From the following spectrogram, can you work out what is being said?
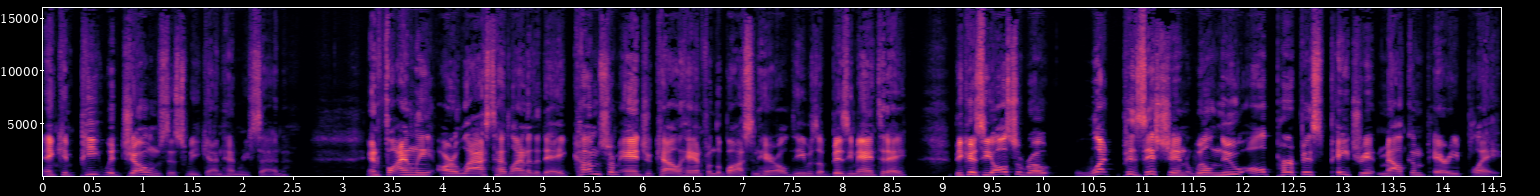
and compete with Jones this weekend, Henry said. And finally, our last headline of the day comes from Andrew Callahan from the Boston Herald. He was a busy man today because he also wrote, What position will new all purpose Patriot Malcolm Perry play?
